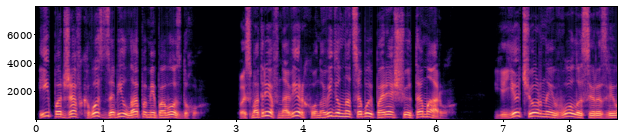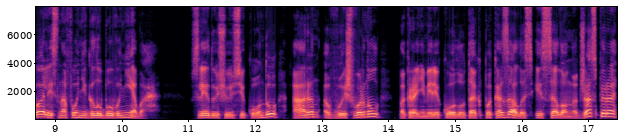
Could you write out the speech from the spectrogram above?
и, поджав хвост, забил лапами по воздуху. Посмотрев наверх, он увидел над собой парящую Тамару. Ее черные волосы развивались на фоне голубого неба. В следующую секунду Аарон вышвырнул, по крайней мере, Колу так показалось, из салона Джаспера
